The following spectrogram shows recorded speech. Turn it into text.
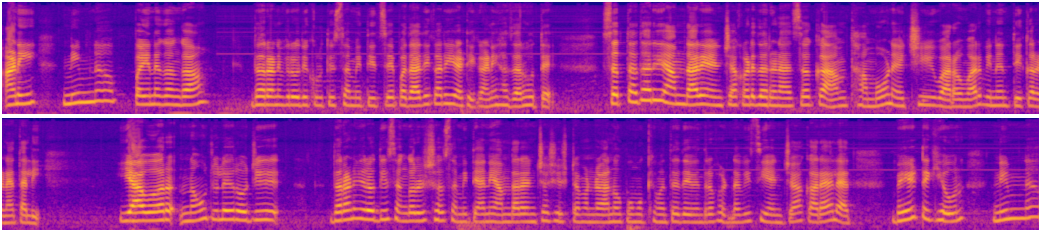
आणि निम्न पैनगंगा धरणविरोधी कृती समितीचे पदाधिकारी या ठिकाणी हजर होते. सत्ताधारी आमदार यांच्याकडे धरणाचं काम थांबवण्याची वारंवार विनंती करण्यात आली. यावर नऊ जुलै रोजी धरणविरोधी संघर्ष समिती आणि आमदारांच्या शिष्टमंडळानं उपमुख्यमंत्री देवेंद्र फडणवीस यांच्या कार्यालयात भेट घेऊन निम्न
